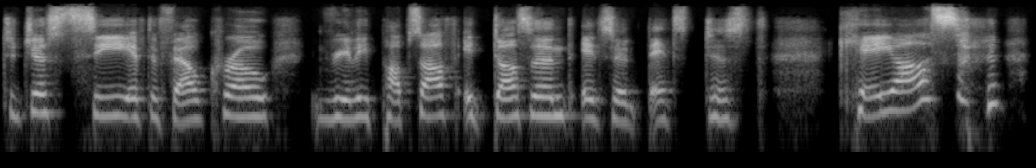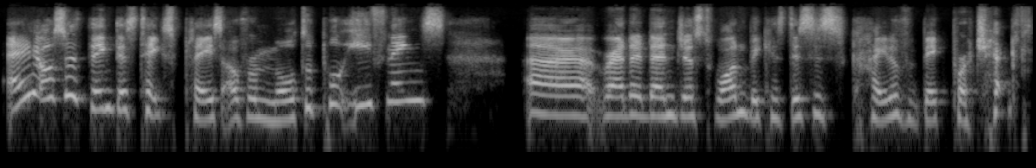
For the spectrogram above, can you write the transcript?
to just see if the velcro really pops off. It doesn't. It's a it's just chaos. I also think this takes place over multiple evenings uh rather than just one because this is kind of a big project.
